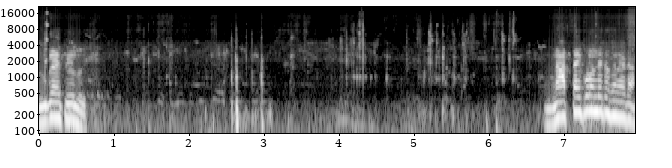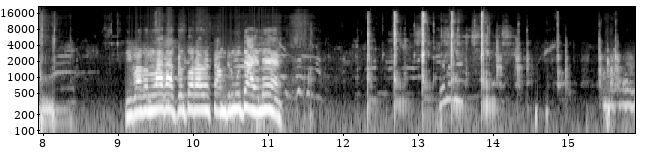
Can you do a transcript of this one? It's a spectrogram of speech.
লুগাই তুই লই। নাটটাই কোলন যেতেছে না এটা। কি বাদন লাগা তোরা কামটির মধ্যে আইলে। ওই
